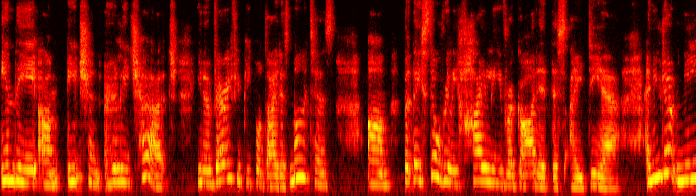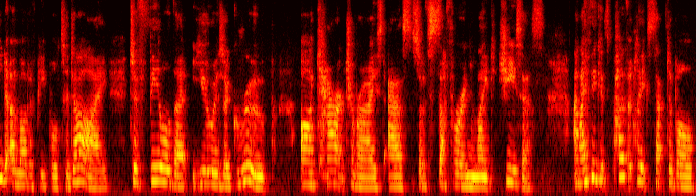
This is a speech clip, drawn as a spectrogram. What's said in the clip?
in the um, ancient early church, you know, very few people died as martyrs, um, but they still really highly regarded this idea. And you don't need a lot of people to die to feel that you as a group are characterized as sort of suffering like Jesus. And I think it's perfectly acceptable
